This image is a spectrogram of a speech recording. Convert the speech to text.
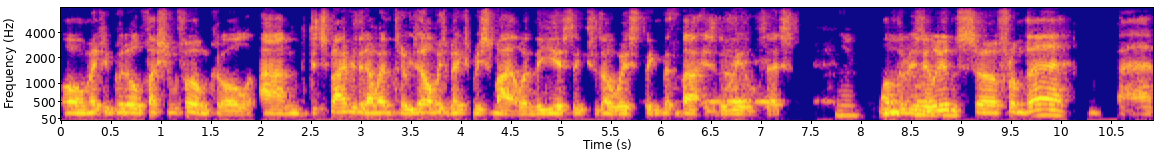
or make a good old-fashioned phone call. And despite everything I went through, it always makes me smile when the year sixes always think that that is the real test yeah. of the resilience. So from there, uh,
